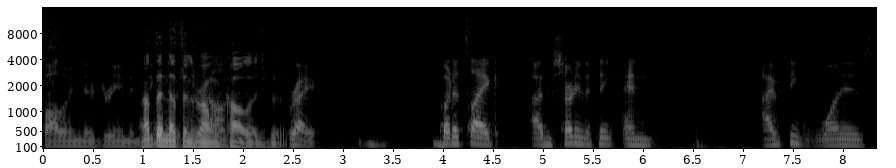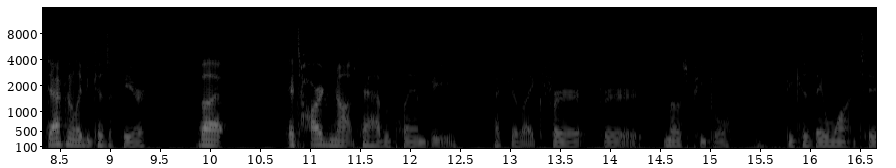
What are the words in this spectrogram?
following their dream? And Not that nothing's so wrong with college, but Right. But it's like I'm starting to think, and I think one is definitely because of fear, but it's hard not to have a plan B. I feel like for for most people because they want to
